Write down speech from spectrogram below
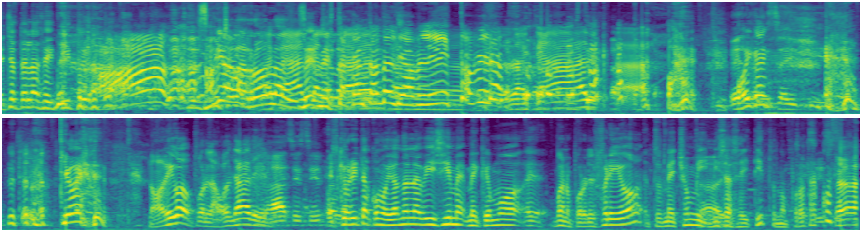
échate el aceitito. y- ¡Ah! Escucha Mira, la rola. calca, Me, me la está calca. cantando el diablito, mira. La calca. Oigan. ¿qué oye? No, digo, por la onda de... Ah, sí, sí. Es que ahorita como yo ando en la bici me, me quemo, eh, bueno, por el frío, entonces me echo mi- mis aceititos, no por otra sí, cosa.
